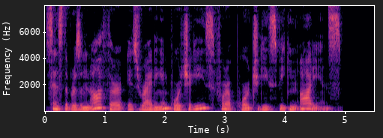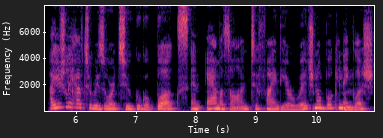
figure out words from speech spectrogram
since the Brazilian author is writing in Portuguese for a Portuguese speaking audience. I usually have to resort to Google Books and Amazon to find the original book in English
